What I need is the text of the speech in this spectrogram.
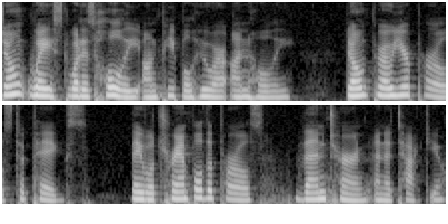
Don't waste what is holy on people who are unholy. Don't throw your pearls to pigs. They will trample the pearls, then turn and attack you.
